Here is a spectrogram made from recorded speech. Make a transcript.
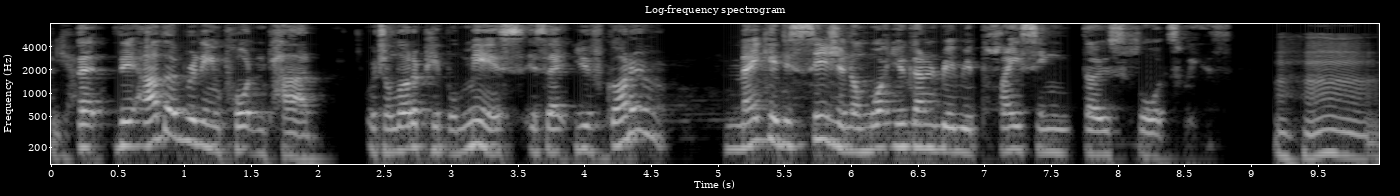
Yeah. But the other really important part, which a lot of people miss, is that you've got to make a decision on what you're going to be replacing those thoughts with. Mm-hmm.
